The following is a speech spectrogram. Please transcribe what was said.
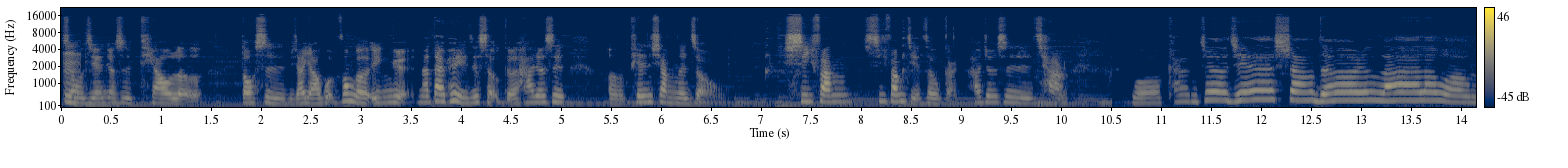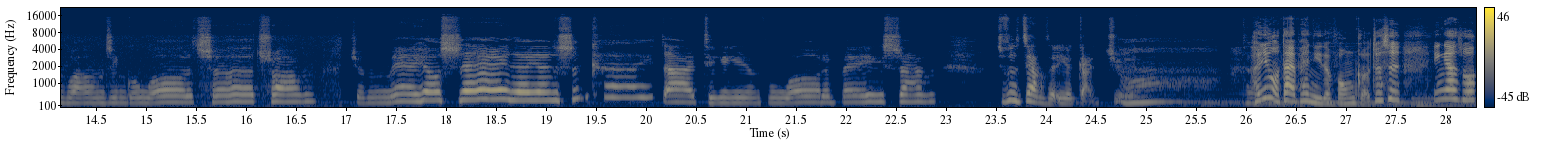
所以我今天就是挑了都是比较摇滚风格的音乐。嗯、那戴佩妮这首歌，它就是呃偏向那种西方西方节奏感，它就是唱。我看着街上的人来来往往，经过我的车窗，却没有谁的眼神可以代替人抚我的悲伤，就是这样子一个感觉。哦，很有戴佩妮的风格，就是应该说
